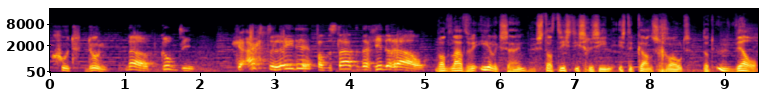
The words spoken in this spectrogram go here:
goed doen. Nou, komt-ie. Geachte leden van de Staten-Generaal. Want laten we eerlijk zijn, statistisch gezien is de kans groot dat u wel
